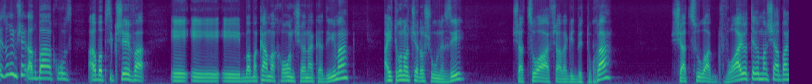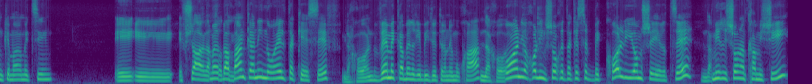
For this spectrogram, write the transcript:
אזורים של 4 אחוז, 4.7 אה, אה, אה, במקם האחרון שנה קדימה. היתרונות שלו שהוא נזיל, שהתשואה, אפשר להגיד, בטוחה, שהתשואה גבוהה יותר ממה שהבנקים היום מציעים. אה, אה, אפשר זאת אומרת, לעשות... בבנק אני נועל את הכסף נכון, ומקבל ריבית יותר נמוכה. נכון. פה אני יכול למשוך את הכסף בכל יום שארצה, נכון. מראשון עד חמישי,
